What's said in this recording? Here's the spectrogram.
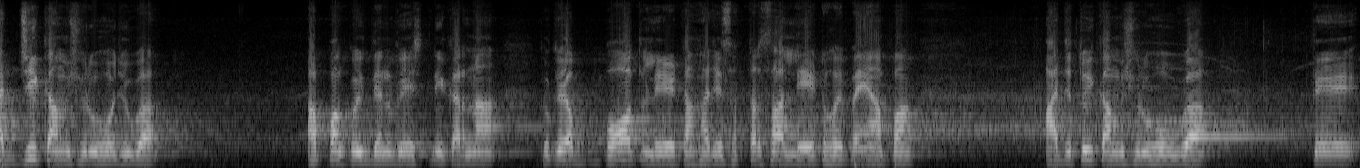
ਅੱਜ ਹੀ ਕੰਮ ਸ਼ੁਰੂ ਹੋ ਜਾਊਗਾ। ਆਪਾਂ ਕੋਈ ਦਿਨ ਵੇਸਟ ਨਹੀਂ ਕਰਨਾ। ਕਿਉਂਕਿ ਇਹ ਬਹੁਤ ਲੇਟ ਆ, ਹਜੇ 70 ਸਾਲ ਲੇਟ ਹੋਏ ਪਏ ਆ ਆਪਾਂ। ਅੱਜ ਤੋਂ ਹੀ ਕੰਮ ਸ਼ੁਰੂ ਹੋਊਗਾ। ਤੇ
